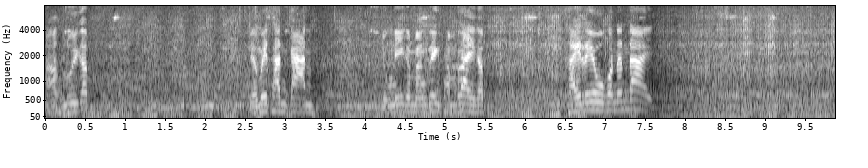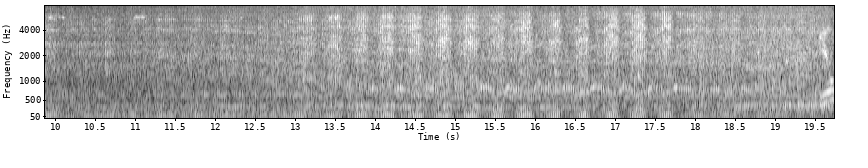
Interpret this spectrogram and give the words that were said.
เอาลุยครับ เดี๋ยวไม่ทันการ ตรงนี้กำลังเร่งทำไร่ครับใครเร็วคนนั้นได้เอล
